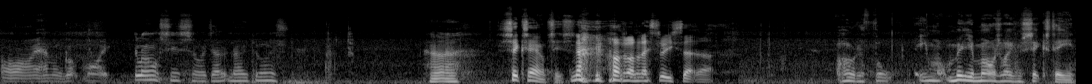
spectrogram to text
Oh, I haven't got my glasses, so I don't know, guys. Uh, Six ounces. no, hold on, let's reset that. I would have thought even a million miles away from 16.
